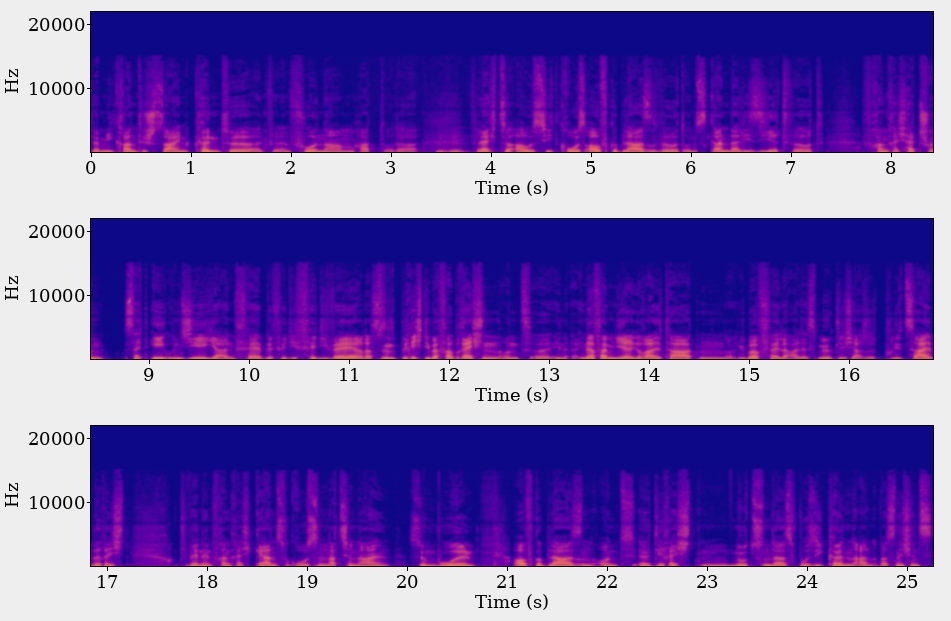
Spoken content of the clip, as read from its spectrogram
der migrantisch sein könnte, entweder einen Vornamen hat oder mhm. vielleicht so aussieht, groß aufgeblasen wird und skandalisiert wird. Frankreich hat schon seit eh und je ja ein Faible für die Faits. Das sind Berichte über Verbrechen und äh, innerfamiliäre Gewalttaten, Überfälle, alles Mögliche, also Polizeibericht. Die werden in Frankreich gern zu großen nationalen Symbolen aufgeblasen und äh, die Rechten nutzen das, wo sie können, was nicht ins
